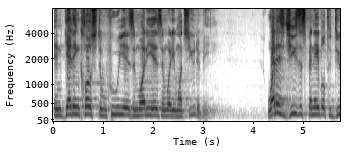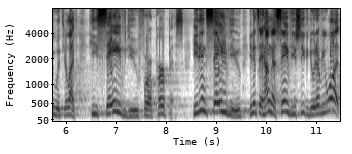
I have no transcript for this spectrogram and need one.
in getting close to who He is and what He is and what He wants you to be? What has Jesus been able to do with your life? He saved you for a purpose. He didn't save you. He didn't say, I'm going to save you so you can do whatever you want.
